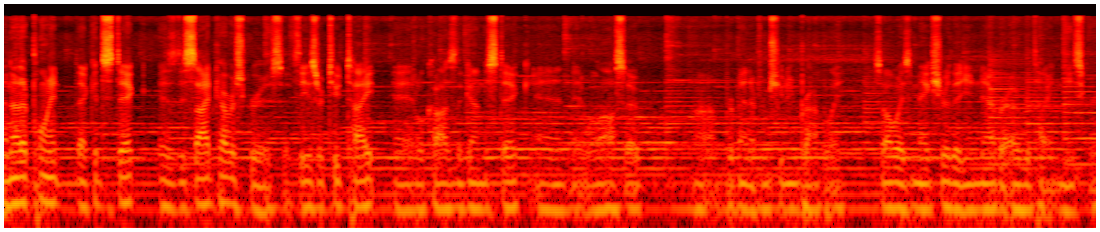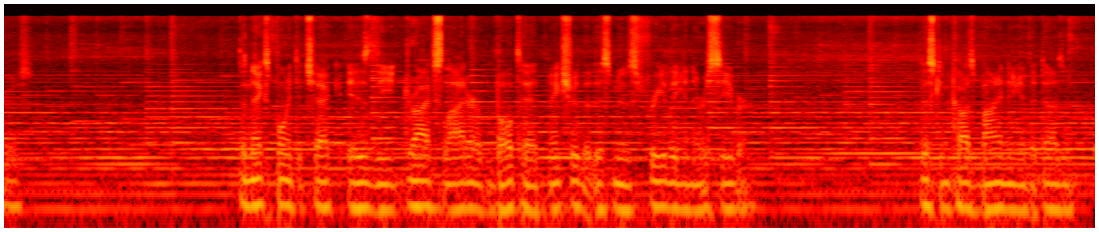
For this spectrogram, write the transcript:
Another point that could stick is the side cover screws. If these are too tight, it will cause the gun to stick and it will also uh, prevent it from shooting properly. So always make sure that you never over tighten these screws. The next point to check is the drive slider bolt head. Make sure that this moves freely in the receiver. This can cause binding if it doesn't.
